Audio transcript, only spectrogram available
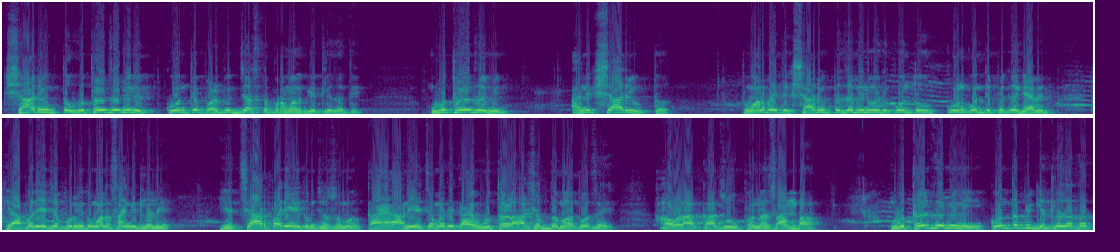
क्षारयुक्त उथळ जमिनीत कोणते फळपीक जास्त प्रमाणात घेतले जाते? उथळ जमीन आणि क्षारयुक्त. तुम्हाला माहिती आहे क्षारयुक्त जमिनीमध्ये कोणतं कोणकोणते पिकं घ्यावेत? हे आपण याच्यापूर्वी तुम्हाला सांगितलेलं. आहे हे चार पर्याय आहे तुमच्यासमोर. काय आणि याच्यामध्ये काय? उथळ हा शब्द महत्त्वाचा आहे. हावळा काजू फणस आंबा. उथळ जमिनी कोणतं पीक घेतलं जातात?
